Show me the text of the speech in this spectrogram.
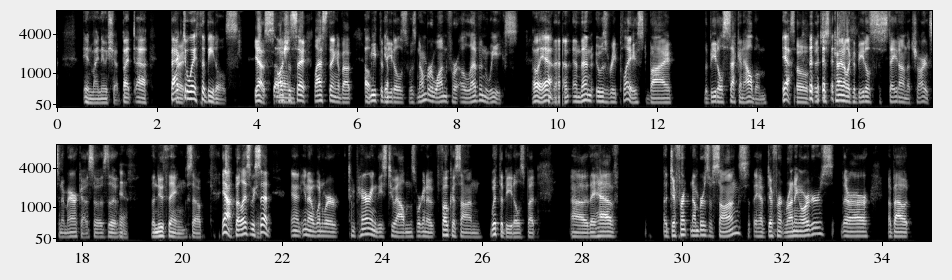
in minutia. But uh back Right. to with the Beatles. yes, oh, I should say last thing about Oh, Meet the yep. Beatles was number one for 11 weeks. Oh yeah, and, and then it was replaced by the Beatles' second album. yeah, So it just kind of like the Beatles stayed on the charts in America. So it was the Yeah. the new thing. So yeah, but as we Yeah. said, and you know, when we're comparing these two albums, we're gonna focus on with the Beatles, but uh they have uh, different numbers of songs. They have different running orders. There are about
